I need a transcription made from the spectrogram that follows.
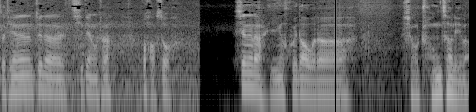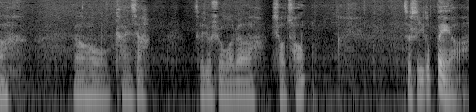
这天真的骑电动车不好受。现在呢，已经回到我的小床车里了，然后看一下，这就是我的小床，这是一个被啊，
